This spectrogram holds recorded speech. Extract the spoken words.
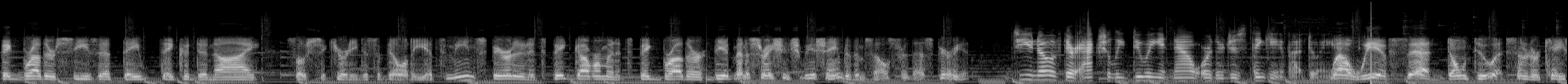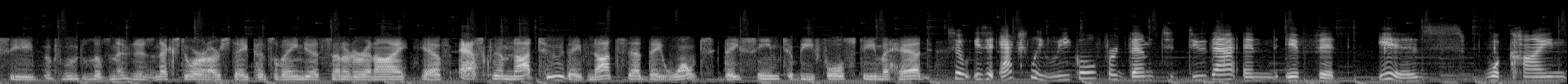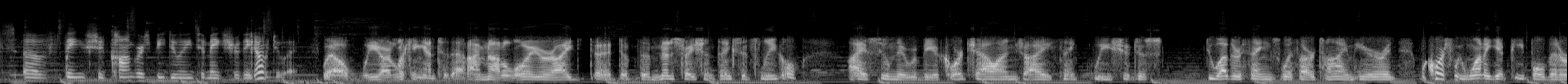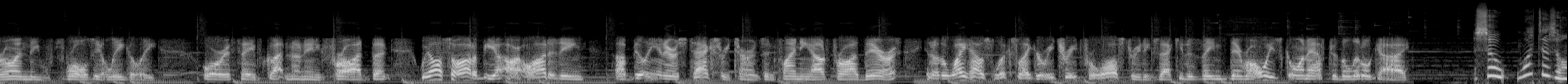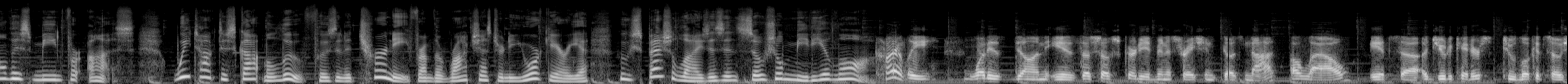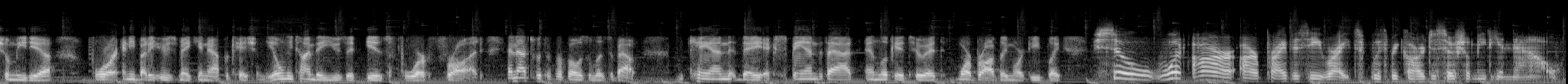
Big Brother sees it, they, they could deny Social Security disability. It's mean spirited, it's big government, it's big brother. The administration should be ashamed of themselves for this, period. Do you know if they're actually doing it now or they're just thinking about doing it? Well, we have said don't do it. Senator Casey, who lives is next door in our state, Pennsylvania, Senator and I have asked them not to. They've not said they won't. They seem to be full steam ahead. So is it actually legal for them to do that? And if it is, what kinds of things should Congress be doing to make sure they don't do it? Well, we are looking into that. I'm not a lawyer. I, uh, the administration thinks it's legal. I assume there would be a court challenge. I think we should just do other things with our time here. And of course, we want to get people that are on these rolls illegally or if they've gotten on any fraud. But we also ought to be auditing uh, billionaires' tax returns and finding out fraud there you know, the White House looks like a retreat for Wall Street executives. They, they're always going after the little guy. So, what does all this mean for us? We talked to Scott Malouf, who's an attorney from the Rochester, New York area who specializes in social media law. Currently, what is done is the Social Security Administration does not allow its uh, adjudicators to look at social media for anybody who's making an application. The only time they use it is for fraud. And that's what the proposal is about. Can they expand that and look into it more broadly, more deeply? So, what are our privacy rights with regard to social media now?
